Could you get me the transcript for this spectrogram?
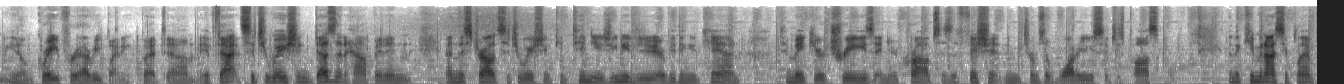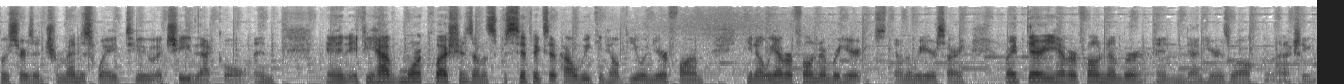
you know great for everybody. But um, if that situation doesn't happen and and this drought situation continues you need to do everything you can to make your trees and your crops as efficient in terms of water usage as possible. And the Kyminasi plant booster is a tremendous way to achieve that goal. And and if you have more questions on the specifics of how we can help you and your farm you know we have our phone number here. Oops, down over here sorry. Right there you have our phone number and down here as well actually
